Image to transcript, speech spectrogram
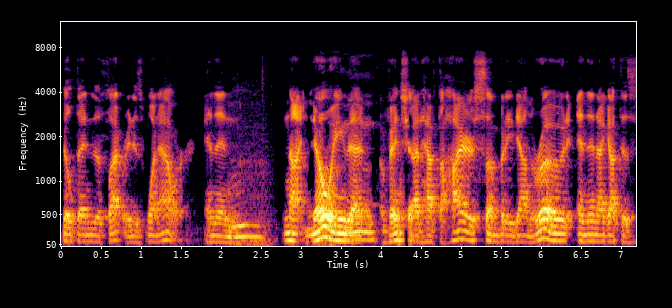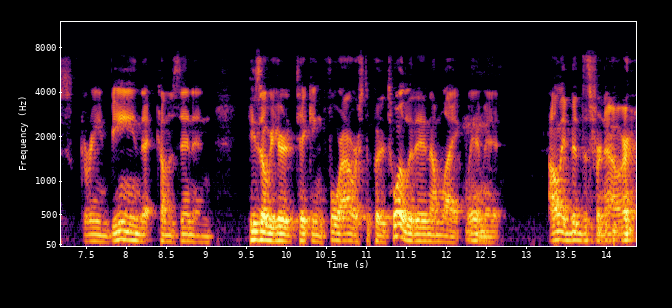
built that into the flat rate is one hour, and then not knowing that eventually I'd have to hire somebody down the road, and then I got this green bean that comes in and he's over here taking four hours to put a toilet in. I'm like, wait a minute, I only did this for an hour.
